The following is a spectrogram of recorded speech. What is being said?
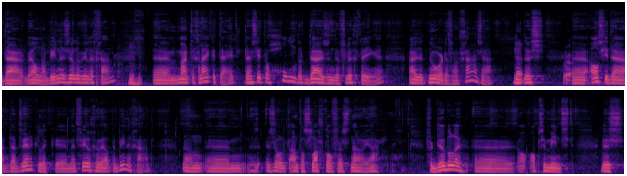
daar wel naar binnen zullen willen gaan. Mm -hmm. uh, maar tegelijkertijd, daar zitten honderdduizenden vluchtelingen uit het noorden van Gaza. Ja. Dus uh, als je daar daadwerkelijk uh, met veel geweld naar binnen gaat, dan ehm, zal het aantal slachtoffers, nou ja, verdubbelen uh, op zijn minst. Dus,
